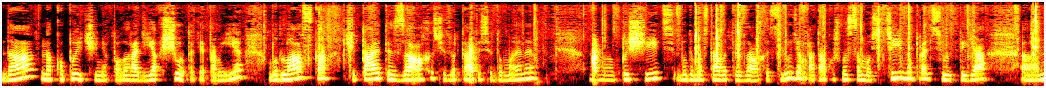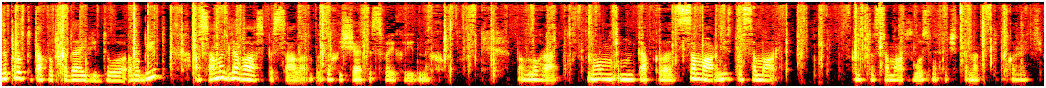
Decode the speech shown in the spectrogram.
да, накопичення в Павлограді, якщо таке там є, будь ласка, читайте захист, чи звертайтеся до мене, е, пишіть, будемо ставити захист людям, а також ви самостійно працюєте. Я е, не просто так викладаю відео робіт, а саме для вас писала. Захищайте своїх рідних. Павлоград. Ну, так, е, Самар, місто Самар. Місто Самар з 8 по 14 покажіть.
